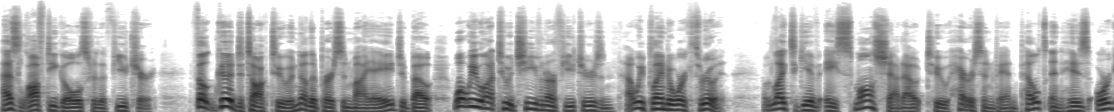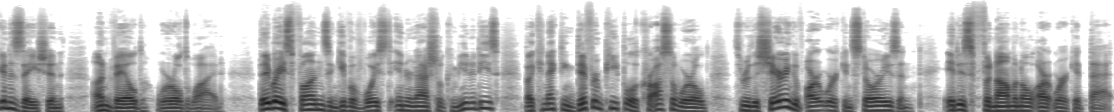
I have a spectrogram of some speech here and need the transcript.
has lofty goals for the future. Felt good to talk to another person my age about what we want to achieve in our futures and how we plan to work through it. I would like to give a small shout out to Harrison Van Pelt and his organization, Unveiled Worldwide. They raise funds and give a voice to international communities by connecting different people across the world through the sharing of artwork and stories, and it is phenomenal artwork at that.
